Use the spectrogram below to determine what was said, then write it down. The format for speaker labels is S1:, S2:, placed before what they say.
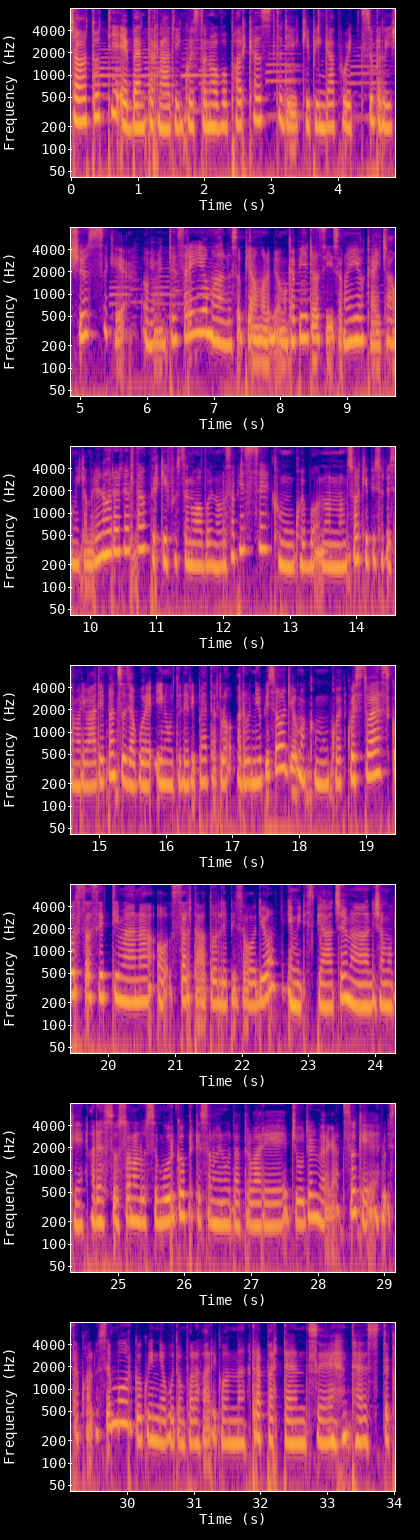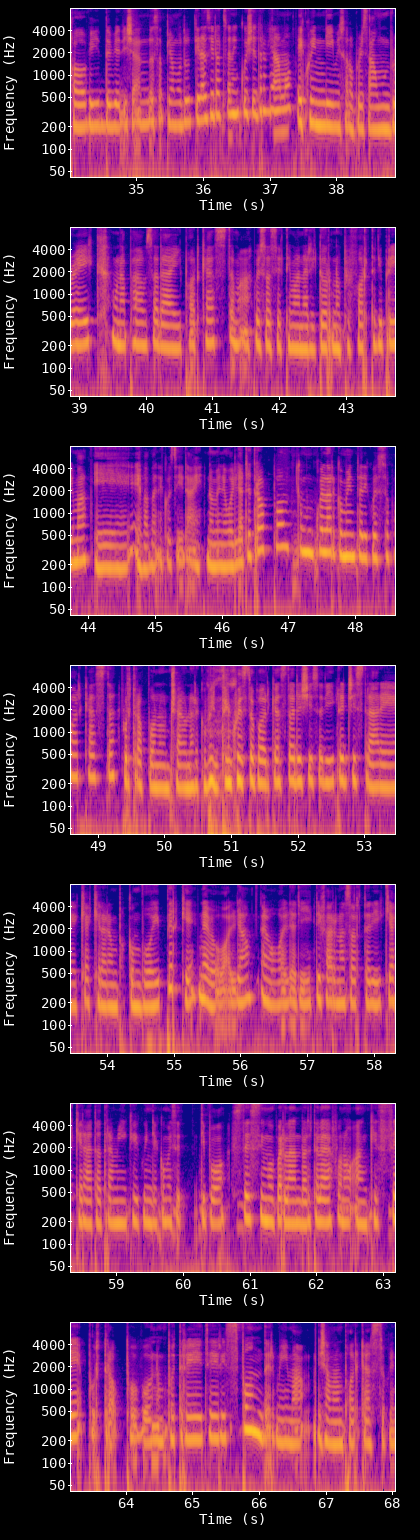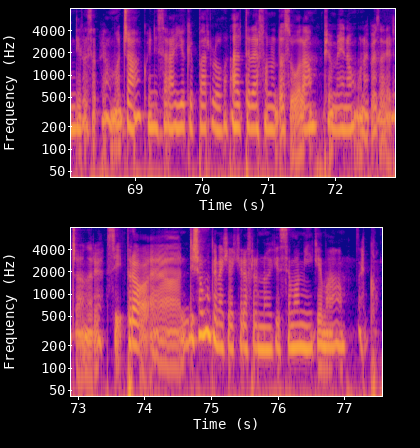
S1: Ciao a tutti e bentornati in questo nuovo podcast di Keeping Up with Superlicious che ovviamente sarei io, ma lo sappiamo, l'abbiamo capito, sì, sono io, ok, ciao, mi cambio Eleonora in realtà, per chi fosse nuovo e non lo sapesse, comunque, boh, non, non so a che episodio siamo arrivati, penso sia pure inutile ripeterlo ad ogni episodio, ma comunque questo è, scorsa settimana ho saltato l'episodio e mi dispiace, ma diciamo che adesso sono a Lussemburgo perché sono venuta a trovare Giulio, il mio ragazzo, che lui sta qua a Lussemburgo, quindi ho avuto un po' da fare con tra partenze, test, covid e via dicendo, sappiamo tutti tutti la situazione in cui ci troviamo. E quindi mi sono presa un break, una pausa dai podcast, ma questa settimana ritorno più forte di prima e, e va bene così, dai, non me ne vogliate troppo. Comunque l'argomento di questo podcast, purtroppo non c'è un argomento in questo podcast, ho deciso di registrare e chiacchierare un po' con voi perché ne avevo voglia, avevo voglia di, di fare una sorta di chiacchierata tra amiche, quindi è come se tipo stessimo parlando al telefono, anche se purtroppo voi non potrete rispondermi, ma diciamo è un podcast, quindi lo sappiamo già, quindi sarà io che parlo al telefono da sola, più o meno una cosa del genere. Sì, però eh, diciamo che è una chiacchiera fra noi che siamo amiche, ma ecco,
